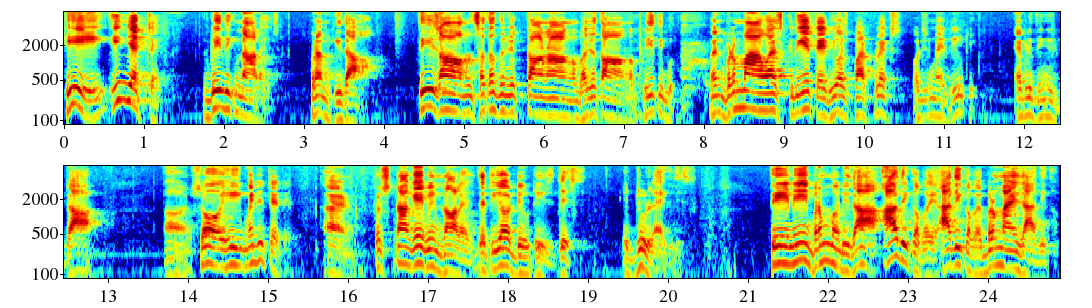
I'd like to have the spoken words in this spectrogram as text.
he injected Vedic knowledge from Hida. Tisam satadujuktanang bhajatang priti. When Brahma was created, he was perplexed. What is my duty? Everything is dark. Uh, so he meditated. And Krishna gave him knowledge that your duty is this. You do like this. Tene Brahma Rida Adikavaya. Adikavaya. Brahma is Adikavaya.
